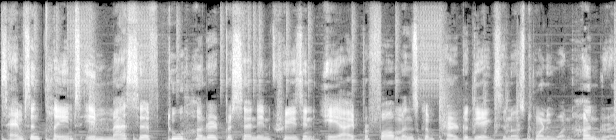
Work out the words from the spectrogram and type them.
Samsung claims a massive 200% increase in AI performance compared to the Exynos 2100.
